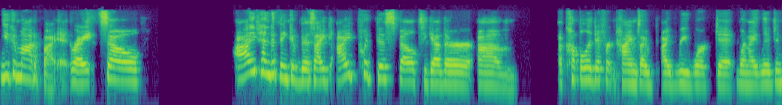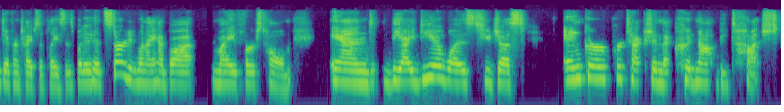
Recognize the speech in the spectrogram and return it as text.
you can modify it, right? So I tend to think of this. I I put this spell together um, a couple of different times. I I reworked it when I lived in different types of places, but it had started when I had bought my first home, and the idea was to just anchor protection that could not be touched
